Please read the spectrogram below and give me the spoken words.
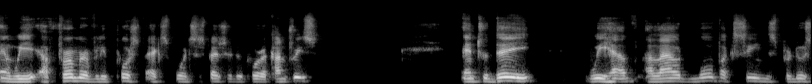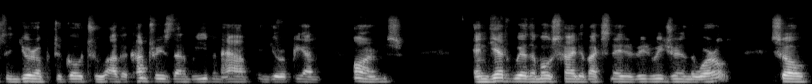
And we affirmatively pushed exports, especially to poorer countries. And today, we have allowed more vaccines produced in Europe to go to other countries than we even have in European arms. And yet, we're the most highly vaccinated region in the world. So,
